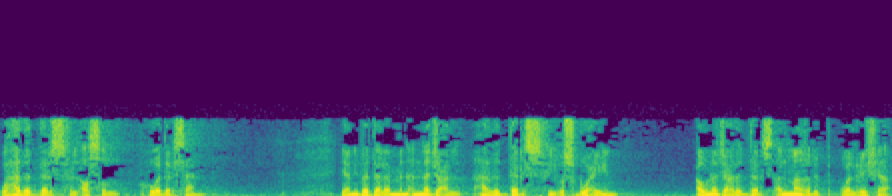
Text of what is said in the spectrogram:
وهذا الدرس في الأصل هو درسان. يعني بدلا من أن نجعل هذا الدرس في أسبوعين أو نجعل الدرس المغرب والعشاء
